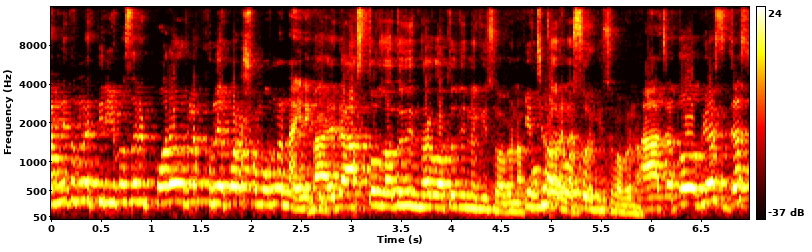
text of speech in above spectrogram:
এমনি তো মানে তিরিশ বছরের পরে ওগুলো খুলে পড়ার সম্ভাবনা নাই নাকি? না এটা আস্তল যতদিন থাকে অতদিনও কিছু হবে না পঞ্চাশ বছর কিছু হবে না। আচ্ছা তো ভিউয়ার্স জাস্ট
